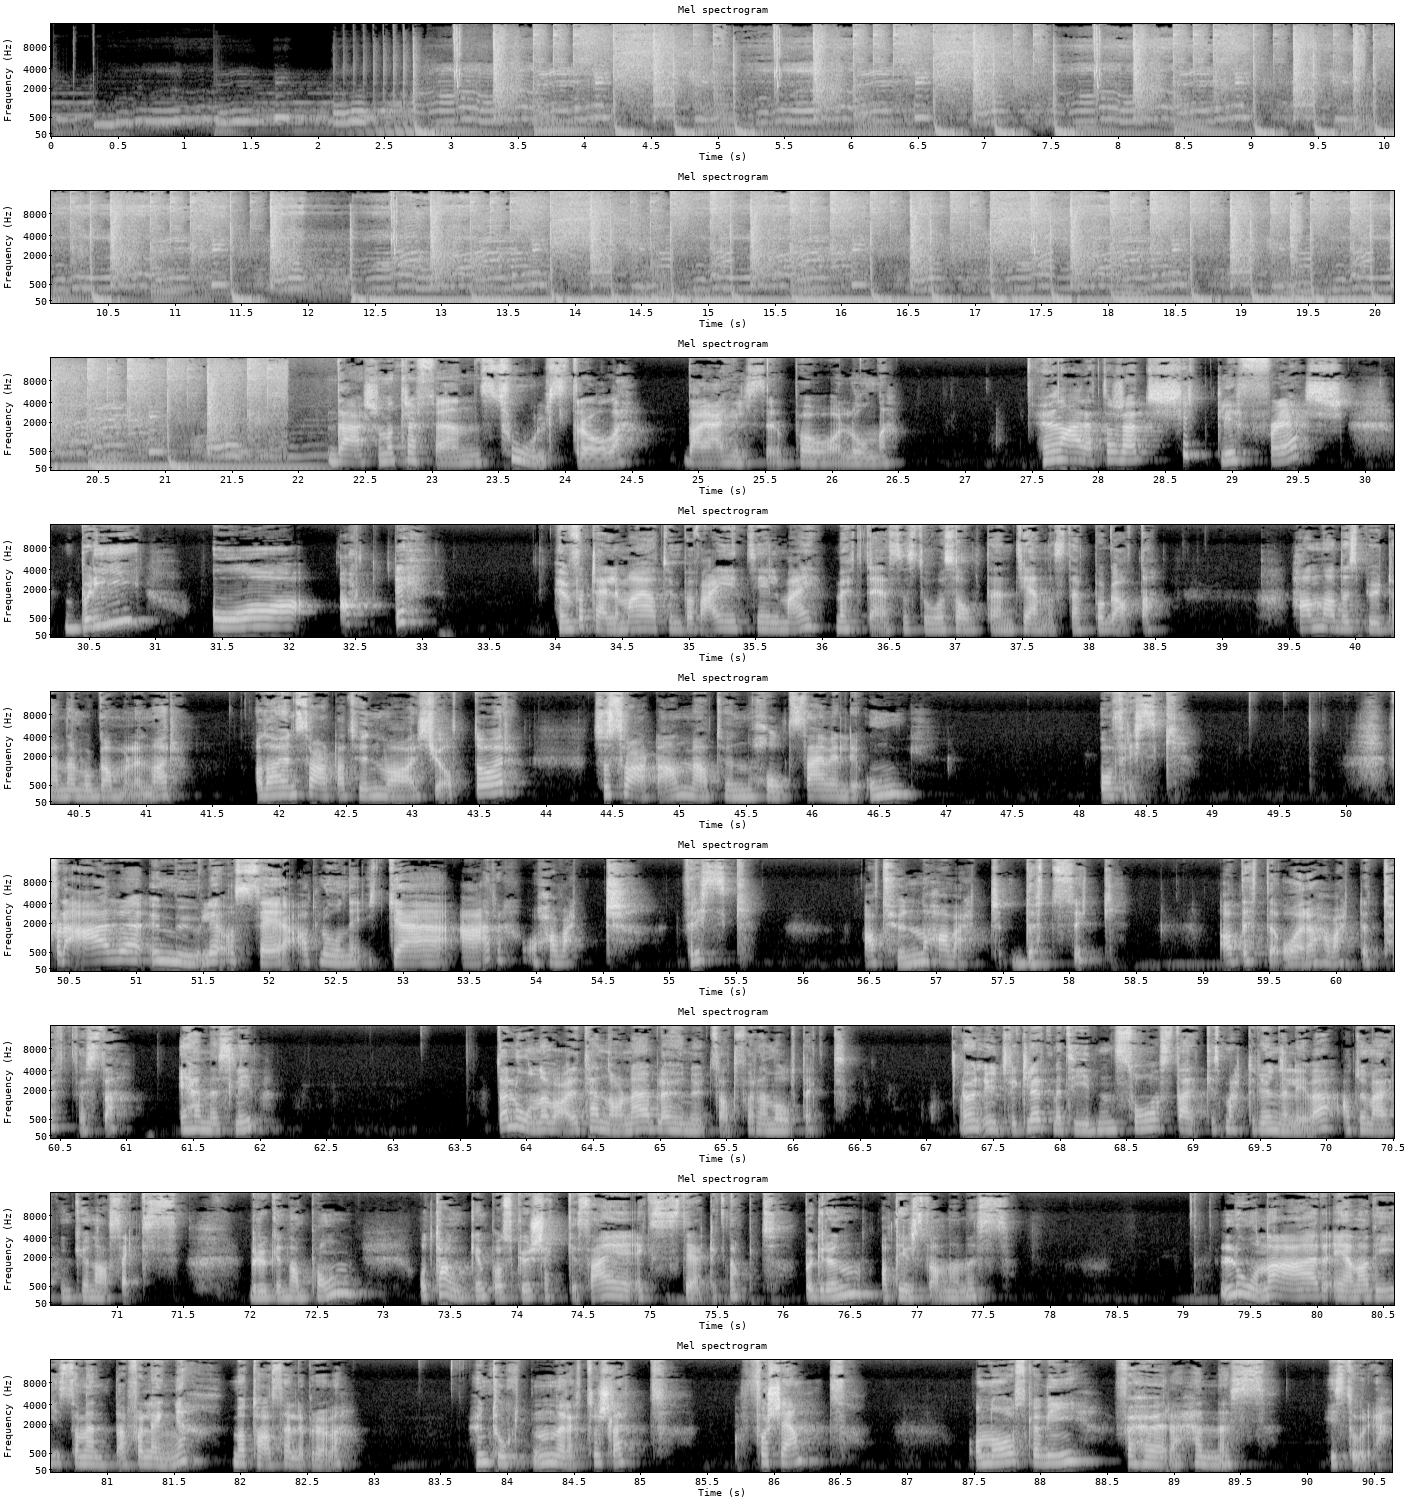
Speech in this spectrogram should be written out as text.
Det er som å treffe en solstråle da jeg hilser på Lone. Hun er rett og slett skikkelig fresh, blid og artig. Hun forteller meg at hun på vei til meg møtte en som sto og solgte en tjeneste på gata. Han hadde spurt henne hvor gammel hun var, og da hun svarte at hun var 28 år, så svarte han med at hun holdt seg veldig ung og frisk. For det er umulig å se at Lone ikke er og har vært frisk. At hun har vært dødssyk. At dette året har vært det tøffeste i hennes liv. Da Lone var i tenårene, ble hun utsatt for en voldtekt. Hun utviklet med tiden så sterke smerter i underlivet at hun verken kunne ha sex, bruke tampong, og tanken på å skulle sjekke seg eksisterte knapt pga. tilstanden hennes. Lone er en av de som venta for lenge med å ta celleprøve. Hun tok den rett og slett for sent, og nå skal vi få høre hennes historie.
